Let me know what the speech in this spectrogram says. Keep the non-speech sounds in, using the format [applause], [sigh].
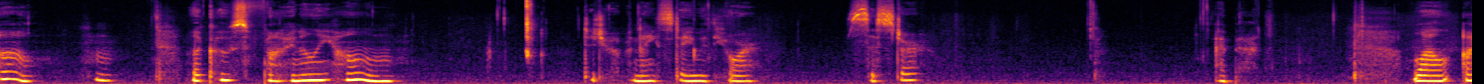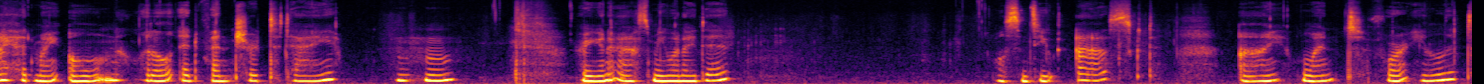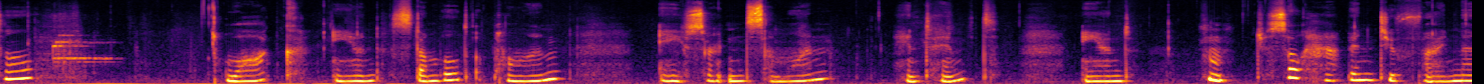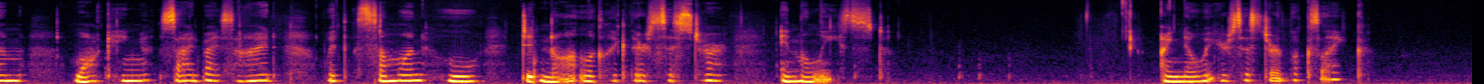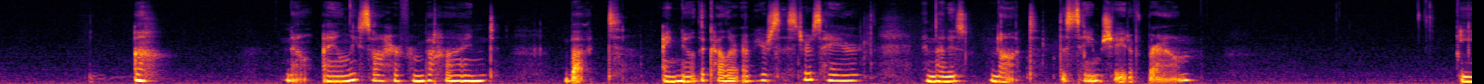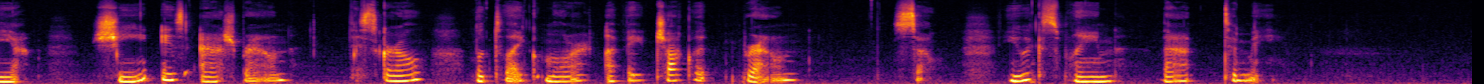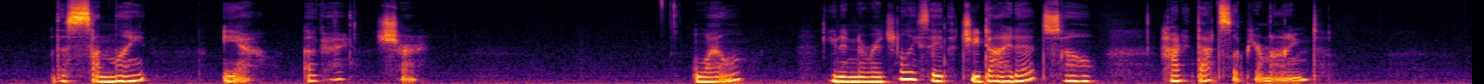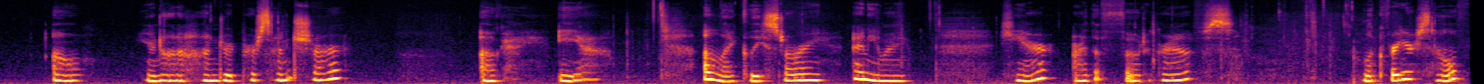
Oh, hmm. Look who's finally home. Did you have a nice day with your sister? I bet. Well, I had my own little adventure today. Mm hmm. Are you gonna ask me what I did? Well, since you asked, I went for a little walk and stumbled upon a certain someone. Hint, hint. And, hmm, just so happened to find them walking side by side with someone who did not look like their sister in the least. I know what your sister looks like. Uh, no, I only saw her from behind, but I know the color of your sister's hair, and that is not the same shade of brown. Yeah, she is ash brown. This girl looked like more of a chocolate brown. So, you explain that to me. The sunlight? Yeah, okay, sure. Well, you didn't originally say that she dyed it, so how did that slip your mind? Oh, you're not a hundred percent sure? Okay, yeah. A likely story. Anyway, here are the photographs. Look for yourself.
